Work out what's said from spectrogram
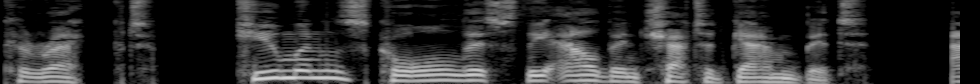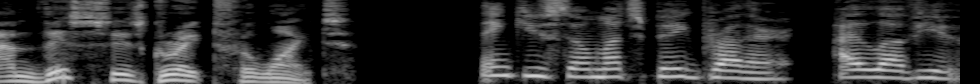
Correct. Humans call this the Albin Chatard gambit. And this is great for white. Thank you so much big brother, I love you.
